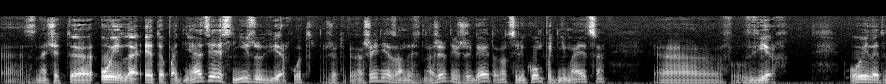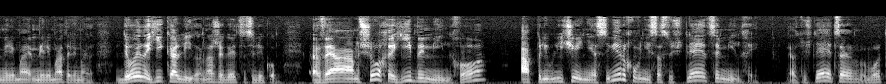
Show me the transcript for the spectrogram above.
Э, значит, ойла – это поднятие снизу вверх. Вот жертвоприношение заносят на жертвенник, сжигают, оно целиком поднимается вверх. Ойла – это милимат или майла. Деойла ги калил, она сжигается целиком. Веамшоха гибе минхо – а привлечение сверху вниз осуществляется минхой, осуществляется вот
